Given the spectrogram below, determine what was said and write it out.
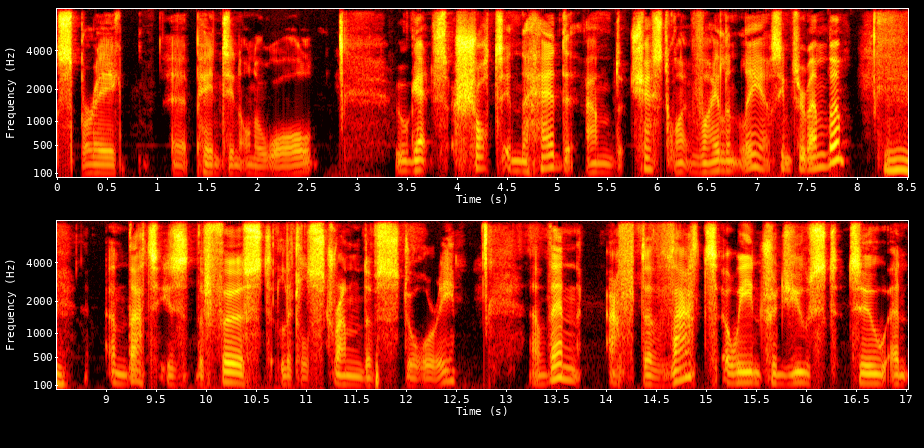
spray uh, painting on a wall, who gets shot in the head and chest quite violently, I seem to remember. Mm. And that is the first little strand of story. And then after that, are we introduced to an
